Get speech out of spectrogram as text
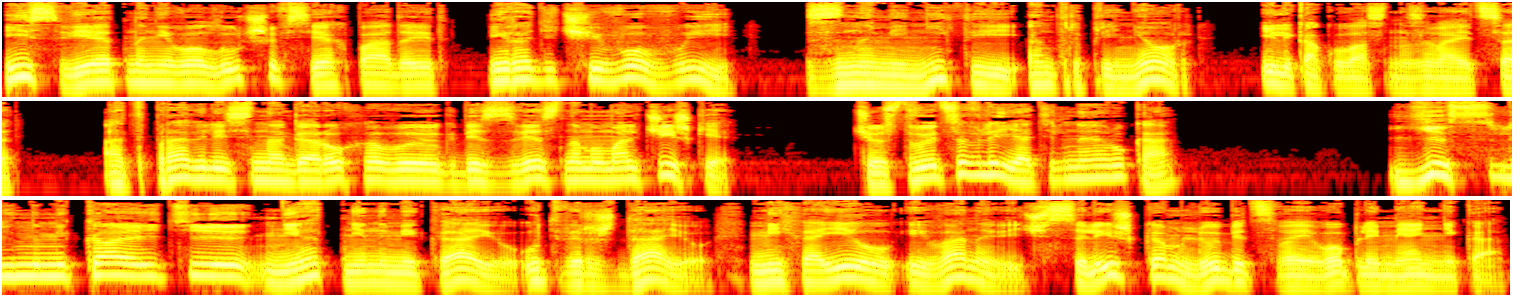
и свет на него лучше всех падает. И ради чего вы, знаменитый антрепренер, или как у вас называется, отправились на Гороховую к безвестному мальчишке? Чувствуется влиятельная рука. «Если намекаете...» «Нет, не намекаю, утверждаю. Михаил Иванович слишком любит своего племянника».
